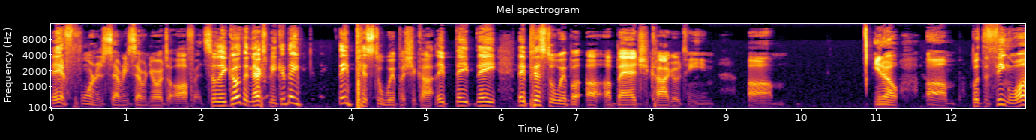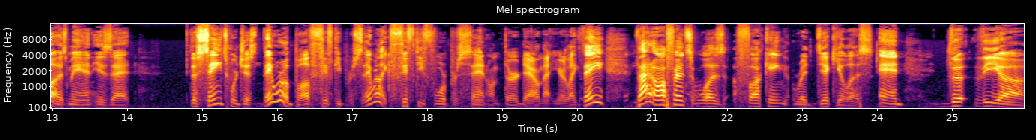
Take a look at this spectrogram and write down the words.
They had four hundred seventy seven yards of offense. So they go the next week and they they pistol whip a Chicago. They they they they pistol whip a, a, a bad Chicago team. Um, you know, um, but the thing was, man, is that the Saints were just they were above 50%. They were like 54% on third down that year. Like they that offense was fucking ridiculous. And the the uh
